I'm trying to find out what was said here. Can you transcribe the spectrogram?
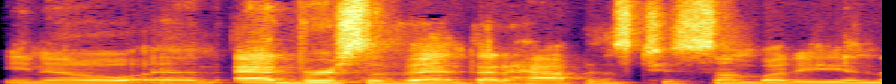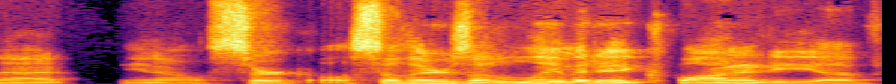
you know an adverse event that happens to somebody in that you know circle. So there's a limited quantity of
